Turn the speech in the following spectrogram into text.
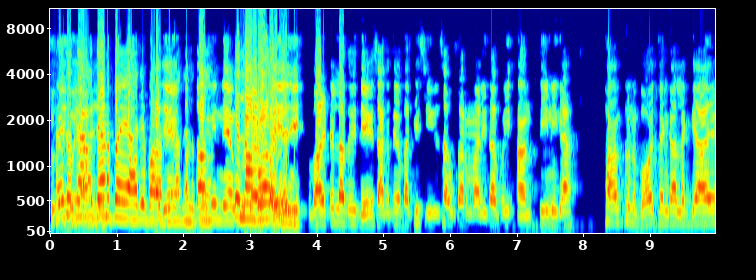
ਸ਼ੁਰੂ ਇਹ ਹੀ ਤਾਂ ਹੋਇਆ ਦਿਨ ਹਜੇ। ਪਏ ਆ ਹਜੇ 12 ਅਜੇ 13 ਦਿਨ ਪਏ। ਮਹੀਨੇ ਪਏ ਆ। ਜੀ। ਵਾਲਟਲਾ ਤੁਸੀਂ ਦੇਖ ਸਕਦੇ ਹੋ ਬਾਕੀ ਸੀਲ ਸਾਊ ਕਰਮ ਵਾਲੀ ਦਾ ਕੋਈ ਅੰਤ ਹੀ ਨਹੀਂਗਾ ਥਾਂ ਤੁਹਾਨੂੰ ਬਹੁਤ ਚੰਗਾ ਲੱਗਿਆ ਏ।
